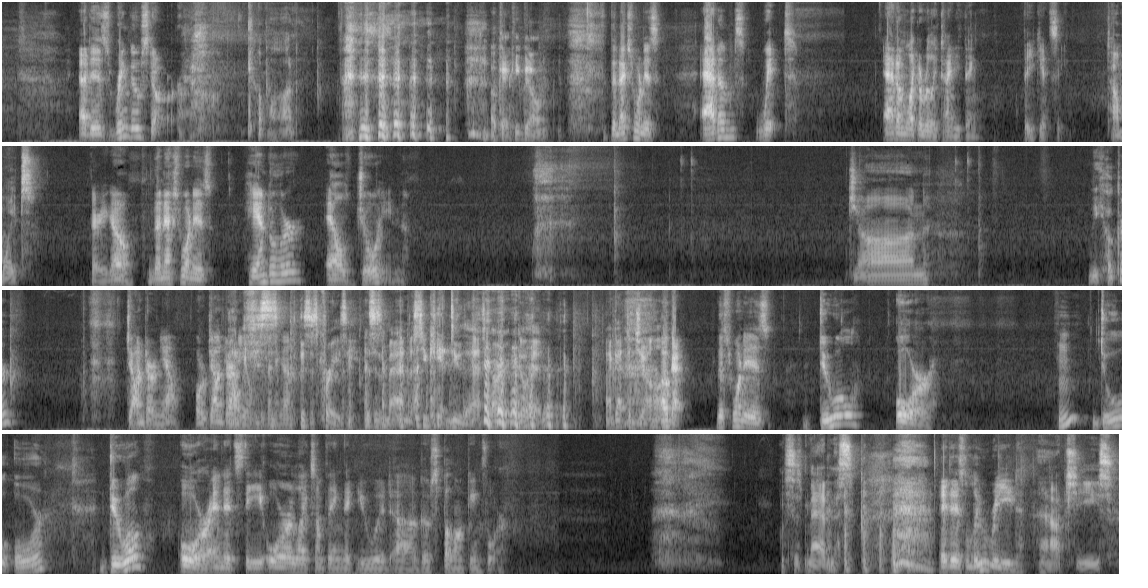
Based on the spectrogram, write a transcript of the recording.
That is Ringo Starr. Come on. okay, keep going. The next one is Adam's Wit. Adam, like a really tiny thing that you can't see. Tom Waits. There you go. The next one is Handler L. Join. John. The Hooker? John Darnielle. Or John Darnielle, this, depending on. is, this is crazy. This is madness. You can't do that. All right, go ahead. I got the John. Okay. This one is Dual Or. Hmm. Dual or? Dual Or, and it's the or like something that you would uh, go spelunking for. This is madness. It is Lou Reed. Oh, jeez.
